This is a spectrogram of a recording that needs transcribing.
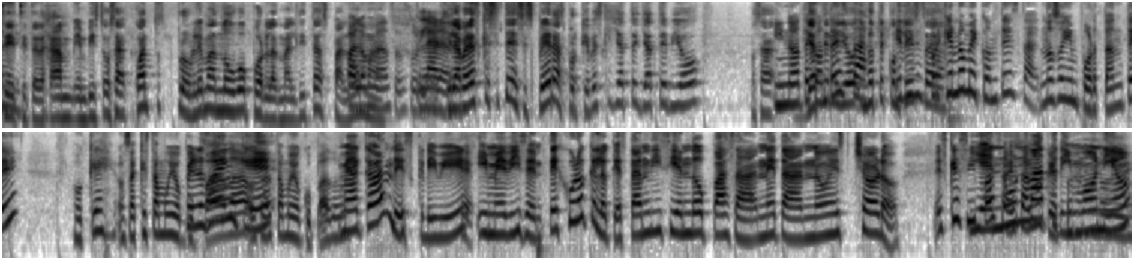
Si, si te dejaban bien visto. O sea, ¿cuántos problemas no hubo por las malditas palomas? Palomas azules. Claro. Y la verdad es que sí te desesperas porque ves que ya te, ya te vio. O sea, Y no te ya contesta. te leyó y no te Y dices, contesta. ¿por qué no me contesta? ¿No soy importante? ¿O qué? O sea, que está muy ocupada. Pero ¿saben O qué? sea, está muy ocupado. Me acaban de escribir ¿Qué? y me dicen, te juro que lo que están diciendo pasa, neta, no es choro. Es que sí y pasa, en un matrimonio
